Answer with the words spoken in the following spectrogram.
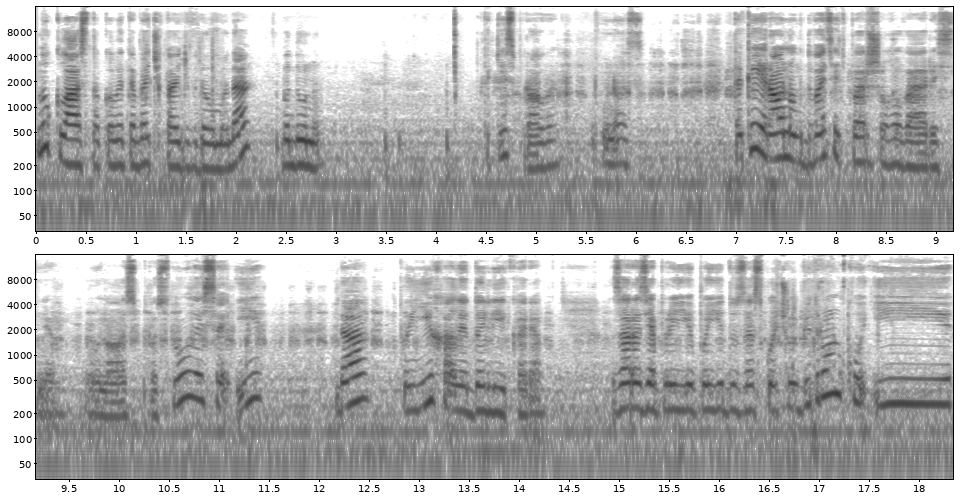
ну класно, коли тебе чекають вдома, да? Водуна? Такі справи у нас. Такий ранок 21 вересня у нас проснулися і да, поїхали до лікаря. Зараз я поїду заскочу в бідронку і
